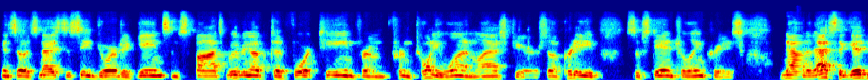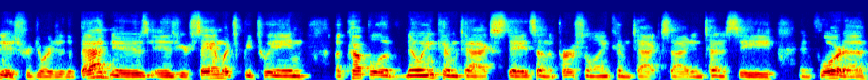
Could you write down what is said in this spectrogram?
And so it's nice to see Georgia gain some spots, moving up to 14 from, from 21 last year. So a pretty substantial increase. Now, that's the good news for Georgia. The bad news is you're sandwiched between a couple of no income tax states on the personal income tax side in Tennessee and Florida.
